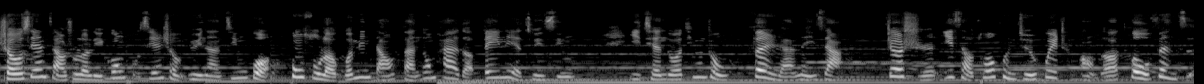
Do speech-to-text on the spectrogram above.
首先讲述了李公朴先生遇难经过，控诉了国民党反动派的卑劣罪行，一千多听众愤然泪下，这时，一小撮混进会场的特务分子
